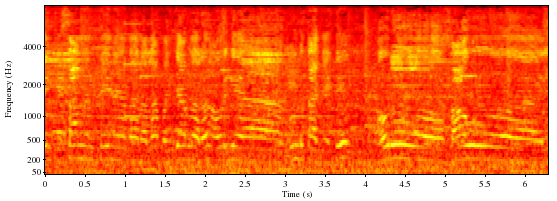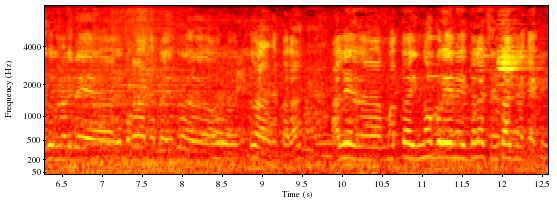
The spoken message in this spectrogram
ಏನು ಕಿಸಾನ್ ಅಂತ ಏನು ಅದಾರಲ್ಲ, ಪಂಜಾಬ್ದವರು, ಅವ್ರಿಗೆ ಗುಂಡು ತಾಕೈತಿ. ಅವರು ಸಾವು, ಇದ್ರ ನಡುವೆ ಬಗಳಾಕತ್ತ ಇದು ಇದು ಆಗತ್ತಾರ ಅಲ್ಲಿ ಮತ್ತ ಇನ್ನೊಬ್ರು ಏನೈತಲ್ಲ ಚಿಂತಾಜನಕೈತಿ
